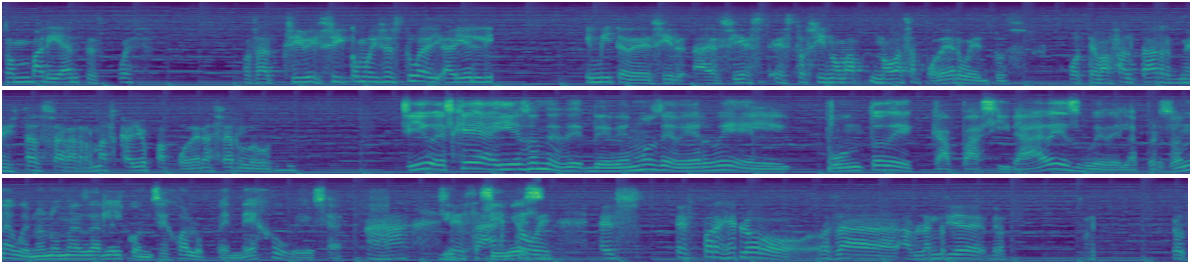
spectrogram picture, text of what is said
son variantes, pues. O sea, sí, sí, como dices tú, hay, el límite de decir, ah, sí, esto sí no, va, no vas a poder, güey, entonces, o te va a faltar, necesitas agarrar más callo para poder hacerlo. Sí, es que ahí es donde debemos de ver, güey, el punto de capacidades, güey, de la persona, güey, no nomás darle el consejo a lo pendejo, güey, o sea. Ajá, exacto, güey. es, es, por ejemplo, o sea, hablando de, de, los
